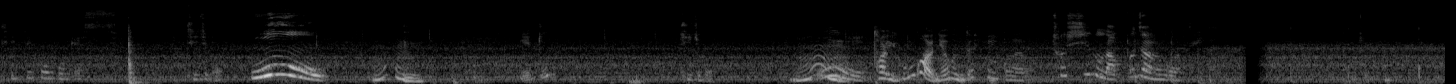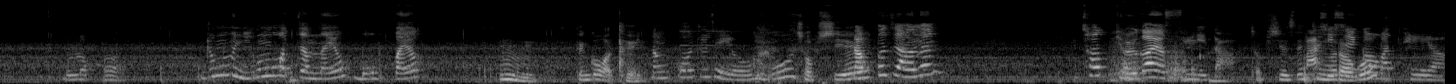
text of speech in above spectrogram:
뒤집어 보겠어. 뒤집어. 오 음. 얘도 뒤집어. 음. 오. 다 익은 거 아니야, 근데? 그러니까요. 첫 시도 나쁘지 않은 것 같아요. 몰라. 어. 이 정도면 익은 것 같지 않나요? 먹어볼까요? 음. 된거 같아. 일단 꺼주세요. 그리고 접시에 나쁘지 않은 첫 결과였습니다. 접시에 세팅을 맛있을 것 하고 같아요.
